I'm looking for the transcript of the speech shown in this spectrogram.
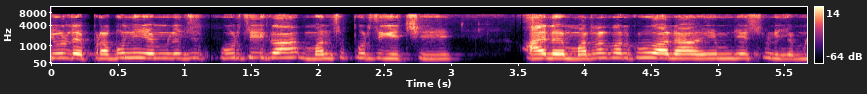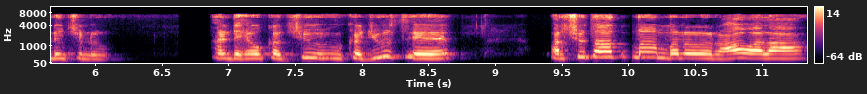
చూడలే ప్రభుని ఎండించి పూర్తిగా మనసు పూర్తిగా ఇచ్చి ఆయన మరణ కొరకు ఆయన ఏం చేసిండు ఎమ్మిడించిండు అంటే ఒక చూ ఒక చూస్తే పరిశుధాత్మ మనం రావాలా?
